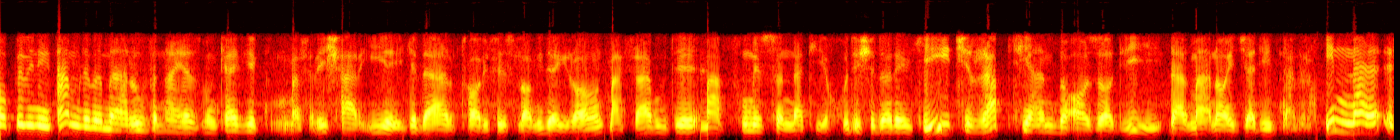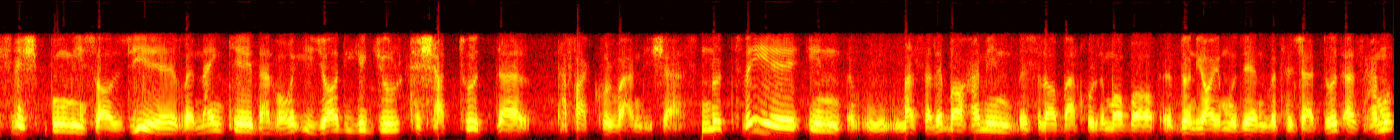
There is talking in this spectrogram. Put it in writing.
خب ببینید امر به معروف و نهی از منکر یک مسئله شرعیه که در تاریخ اسلامی در ایران مطرح بوده. مفهوم سنتی خودش داره. که هیچ ربطی هم به آزادی در معنای جدید نداره. این نه اسمش بومی سازیه و نه اینکه در واقع ایجاد یک جور تشتت در تفکر و اندیشه است. نطفه این مسئله با همین به برخورد ما با دنیای مدرن و تجدد از همون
